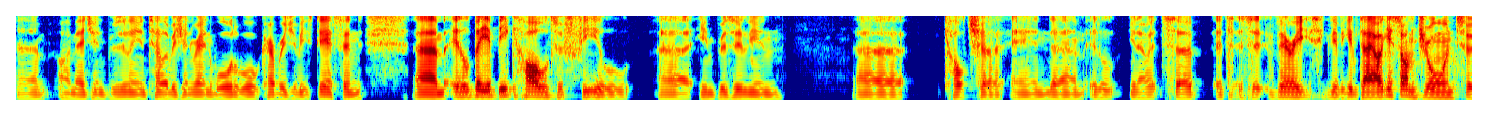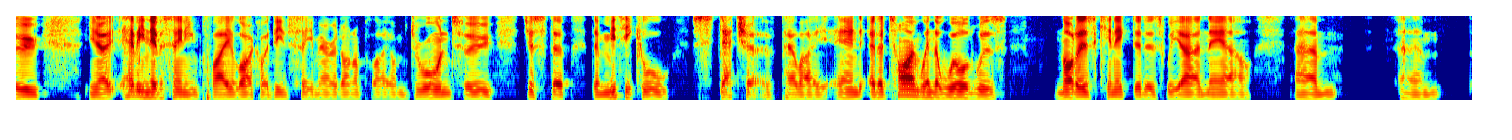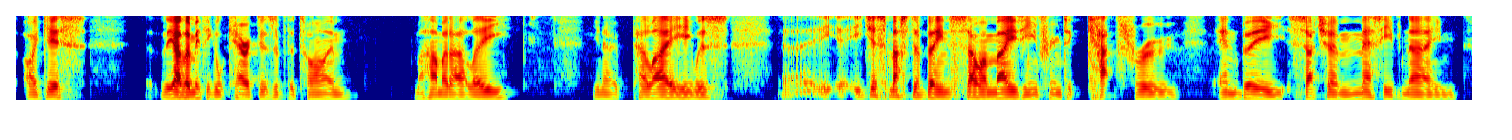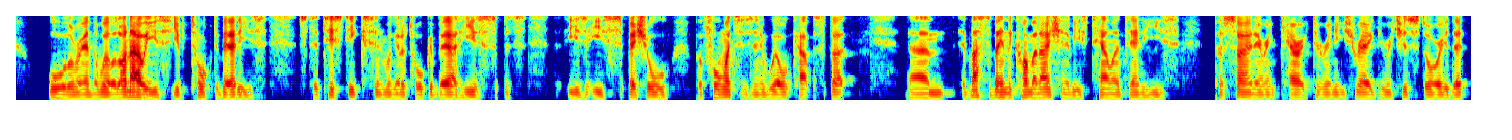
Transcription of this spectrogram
Um, I imagine Brazilian television ran wall to wall coverage of his death, and um, it'll be a big hole to fill uh, in Brazilian uh, culture, and um, it'll you know it's a it's it's a very significant day. I guess I'm drawn to you know having never seen him play like I did see Maradona play. I'm drawn to just the the mythical stature of Pele, and at a time when the world was not as connected as we are now. Um, um, I guess the other mythical characters of the time, Muhammad Ali, you know, Pele, he was uh, it just must have been so amazing for him to cut through and be such a massive name all around the world. I know he's you've talked about his statistics, and we're going to talk about his his, his special performances in World Cups, but um, it must have been the combination of his talent and his persona and character and his rag to riches story that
